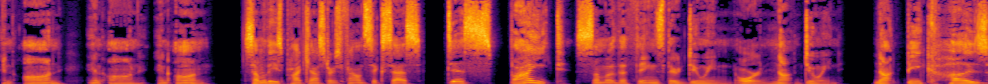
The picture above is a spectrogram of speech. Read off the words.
and on and on and on. Some of these podcasters found success despite some of the things they're doing or not doing, not because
